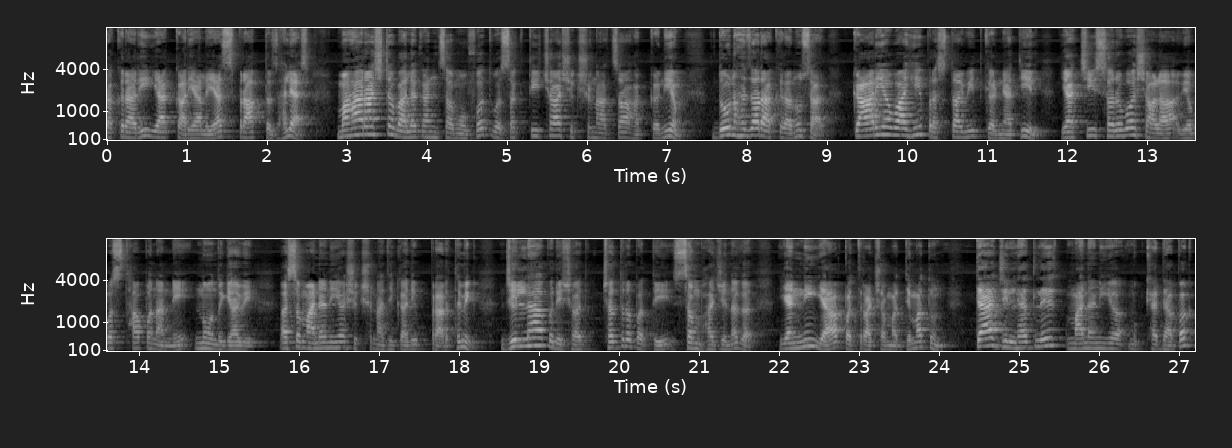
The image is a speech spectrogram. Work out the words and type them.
तक्रारी या कार्यालयास प्राप्त झाल्यास महाराष्ट्र बालकांचा मोफत व सक्तीच्या शिक्षणाचा हक्क नियम दोन हजार अकरानुसार कार्यवाही प्रस्तावित करण्यात येईल याची सर्व शाळा व्यवस्थापनाने नोंद घ्यावी असं माननीय शिक्षणाधिकारी प्राथमिक जिल्हा परिषद छत्रपती संभाजीनगर यांनी या पत्राच्या माध्यमातून त्या जिल्ह्यातले माननीय मुख्याध्यापक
